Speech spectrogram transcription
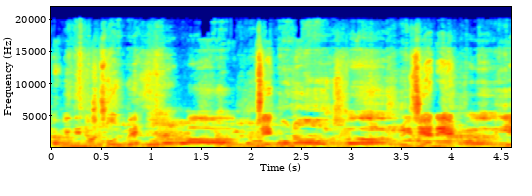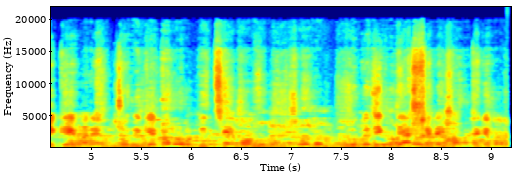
আগামী দিনেও চলবে। যে কোনো রিজিয়নের ইয়েকে মানে ছবিকে টক্কর দিচ্ছে এবং লোকে দেখতে আসছে, এটাই সব থেকে বড়।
